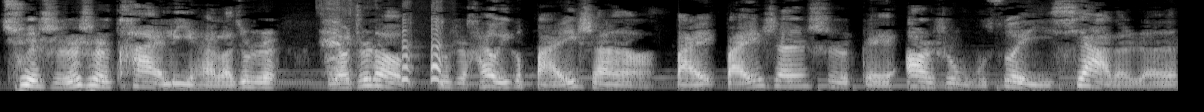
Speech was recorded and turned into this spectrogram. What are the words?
确实是太厉害了，就是。你要知道，就是还有一个白山啊，白白山是给二十五岁以下的人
